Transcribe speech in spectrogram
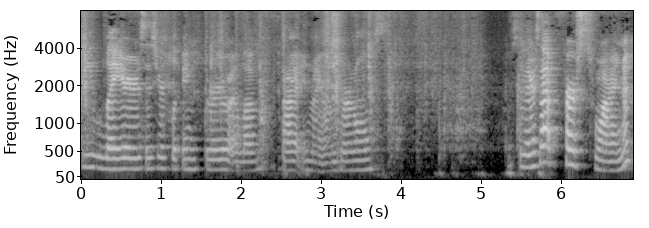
see layers as you're flipping through. I love that in my own journals. So there's that first one.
